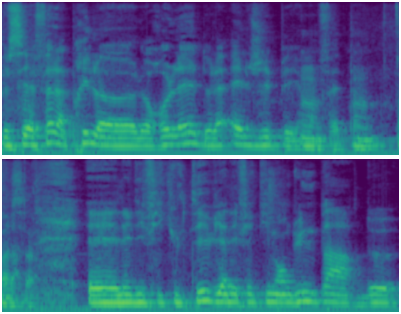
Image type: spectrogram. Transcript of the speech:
Le CFL a pris le, le relais de la LGP en Mmh, fait. mmh, Voilà. ça. Et les difficultés viennent effectivement d'une part de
